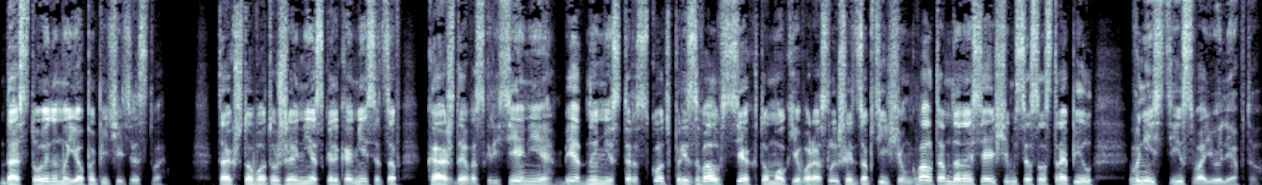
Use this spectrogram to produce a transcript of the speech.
достойным ее попечительства. Так что вот уже несколько месяцев, каждое воскресенье, бедный мистер Скотт призвал всех, кто мог его расслышать за птичьим гвалтом, доносящимся со стропил, внести свою лепту.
